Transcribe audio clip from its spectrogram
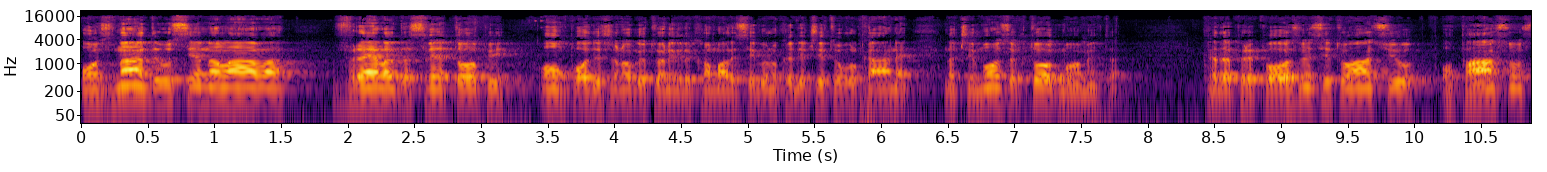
On zna da je usijana lava, vrela da sve topi, on podiže noge, to je negde kao mali sigurno kad je čitao vulkane. Znači, mozak tog momenta, kada prepozne situaciju, opasnost,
